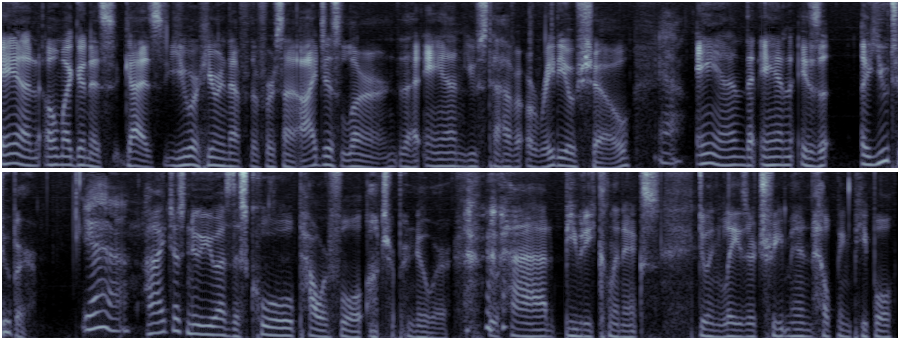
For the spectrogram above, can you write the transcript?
Ann, oh my goodness, guys, you are hearing that for the first time. I just learned that Ann used to have a, radio show Yeah. and that Ann is a, a YouTuber. Yeah. I just knew you as this cool, powerful entrepreneur who had beauty clinics, doing laser treatment, helping people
